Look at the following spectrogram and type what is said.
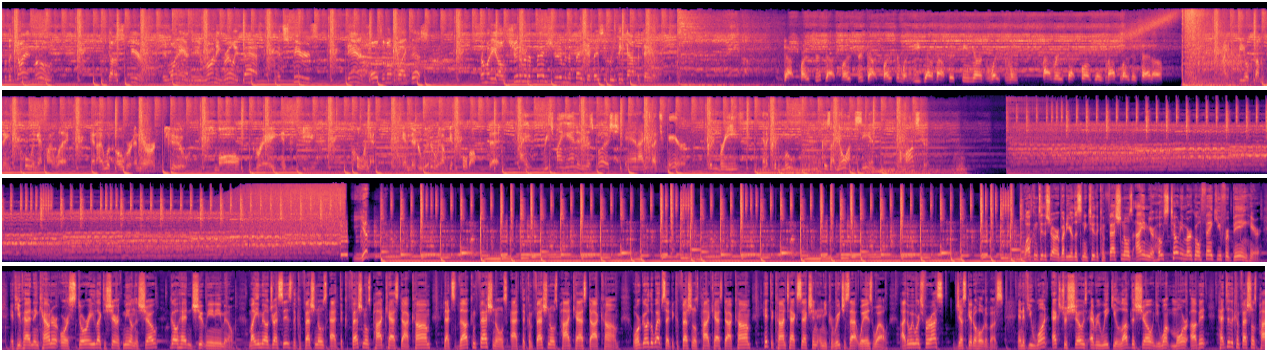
Well, the giant moves. He's got a spear in one hand, and he's running really fast and spears Dan and holds him up like this. Somebody else, shoot him in the face, shoot him in the face. They basically decapitate him. Got closer, got closer, got closer. When he got about 15 yards away from me, I raised that 12 gauge and I blowed his head off. I feel something pulling at my leg, and I look over, and there are two small gray entities pulling at me, and they're literally, I'm getting pulled off the bed. I reached my hand into this bush and I touched air. Couldn't breathe and I couldn't move because I know I'm seeing a monster. Welcome to the show, everybody. You're listening to The Confessionals. I am your host, Tony Merkel. Thank you for being here. If you've had an encounter or a story you'd like to share with me on the show, go ahead and shoot me an email. My email address is theconfessionals at theconfessionalspodcast.com. That's theconfessionals at theconfessionalspodcast.com. Or go to the website, theconfessionalspodcast.com, hit the contact section, and you can reach us that way as well. Either way works for us, just get a hold of us. And if you want extra shows every week, you love the show, and you want more of it, head to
